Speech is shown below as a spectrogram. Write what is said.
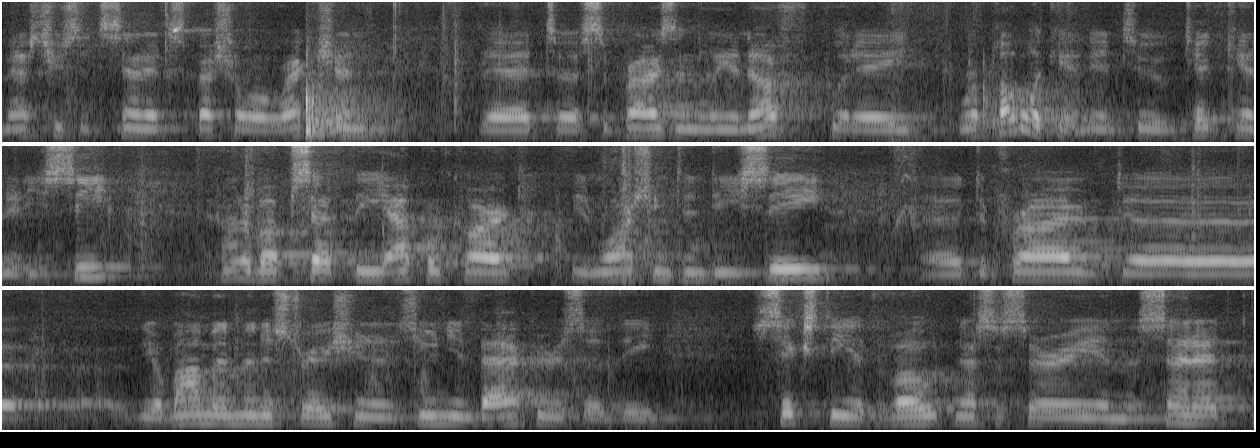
Massachusetts Senate special election that, uh, surprisingly enough, put a Republican into Ted Kennedy's seat, kind of upset the apple cart in Washington, D.C., uh, deprived uh, the Obama administration and its union backers of the 60th vote necessary in the Senate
